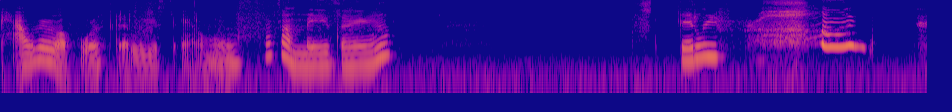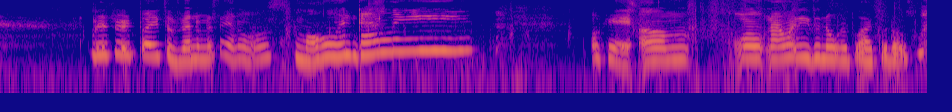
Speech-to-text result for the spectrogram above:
Cows are the fourth deadliest animal. That's amazing. Deadly Bites a venomous animal, small and deadly. Okay, um, well, now I need to know where black widows live.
